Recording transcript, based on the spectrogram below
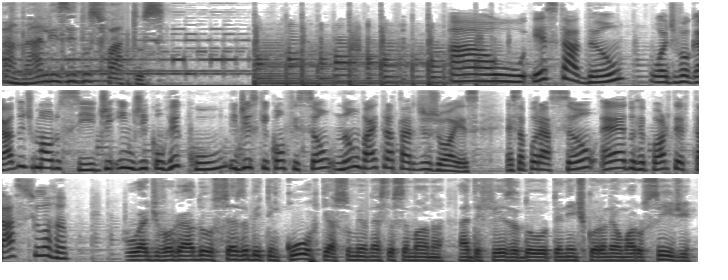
análise dos fatos. Ao Estadão, o advogado de Mauro Cid indica um recuo e diz que confissão não vai tratar de joias. Essa apuração é do repórter Tássio Lohan. O advogado César Bittencourt, que assumiu nesta semana a defesa do tenente-coronel Mauro Cid,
